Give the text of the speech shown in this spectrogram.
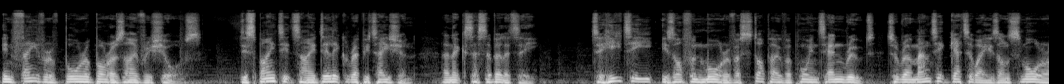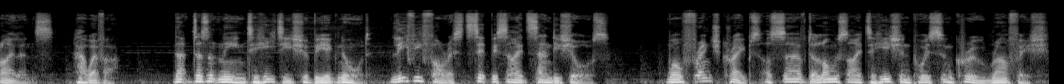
in favor of Bora Bora's ivory shores. Despite its idyllic reputation and accessibility, Tahiti is often more of a stopover point en route to romantic getaways on smaller islands. However, that doesn't mean Tahiti should be ignored. Leafy forests sit beside sandy shores, while French crepes are served alongside Tahitian poisson cru rafish.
